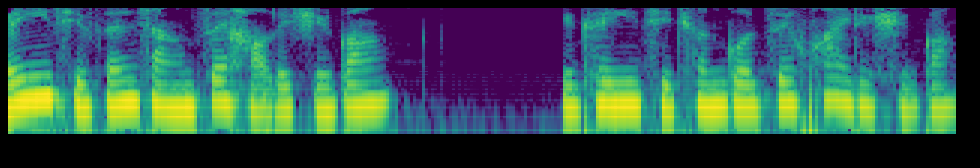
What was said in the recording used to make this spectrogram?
可以一起分享最好的时光，也可以一起撑过最坏的时光。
